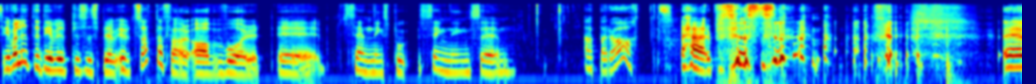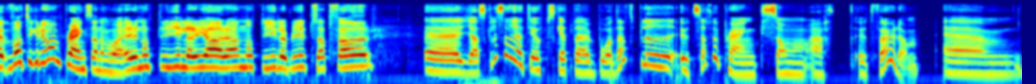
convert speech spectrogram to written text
Det var lite det vi precis blev utsatta för av vår eh, sändnings... sändnings eh, här precis. eh, vad tycker du om pranks Anna? Är det något du gillar att göra? Något du gillar att bli utsatt för? Eh, jag skulle säga att jag uppskattar både att bli utsatt för prank som att utföra dem. Ehm,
